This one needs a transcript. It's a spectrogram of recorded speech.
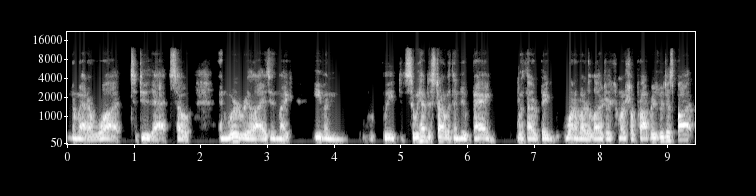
no matter what to do that. So, and we're realizing like even we so we had to start with a new bank with our big one of our larger commercial properties we just bought,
